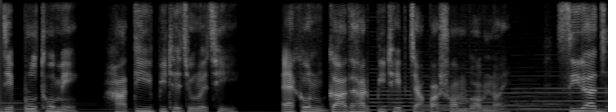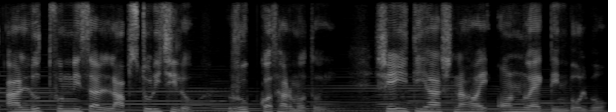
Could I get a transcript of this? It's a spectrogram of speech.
যে প্রথমে হাতির পিঠে চড়েছি। এখন গাধার পিঠে চাপা সম্ভব নয়। সিরাজ আর লুৎফুন্নিসার লাভ স্টোরি ছিল রূপকথার মতোই। সেই ইতিহাস না হয় অন্য একদিন বলব।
